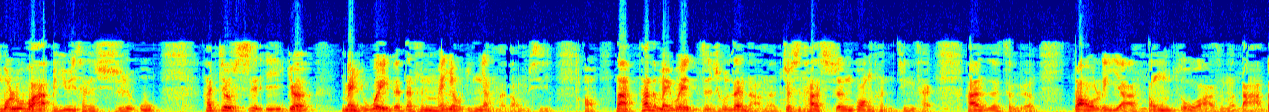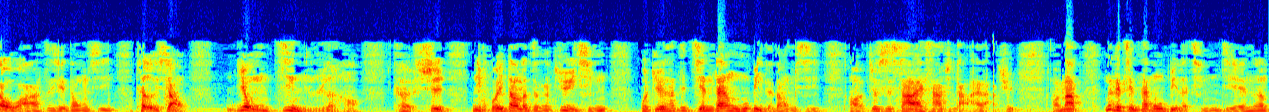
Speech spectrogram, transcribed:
我如果把它比喻成食物，它就是一个美味的，但是没有营养的东西。好，那它的美味之处在哪呢？就是它的声光很精彩，它的整个暴力啊、动作啊、什么打斗啊这些东西特效用尽了哈。可是你回到了整个剧情，我觉得它是简单无比的东西。哦，就是杀来杀去、打来打去。好，那那个简单无比的情节呢，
